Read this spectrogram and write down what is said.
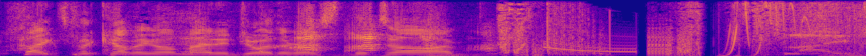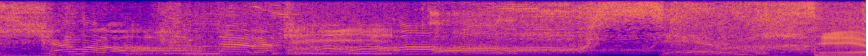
Thanks for coming on, mate. Enjoy the rest of the time. Lights, camera, Sarah.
